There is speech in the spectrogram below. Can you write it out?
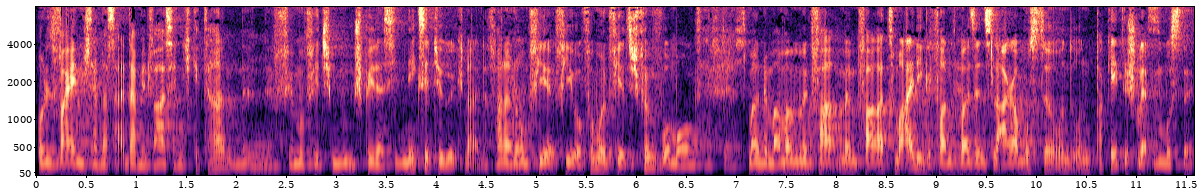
und es war ja nicht dann das, damit war es ja nicht getan. Mhm. 45 Minuten später ist die nächste Tür geknallt. Das war dann um 4, 4.45 Uhr, 5 Uhr morgens. Heftig. Ist meine Mama mit, mit dem Fahrrad zum Aldi gefahren ist, weil sie ins Lager musste und, und Pakete schleppen musste.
